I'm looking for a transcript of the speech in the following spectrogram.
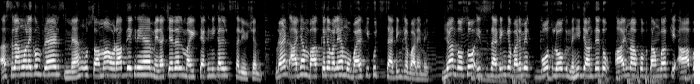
असलम फ्रेंड्स, मैं हूँ सामा और आप देख रहे हैं मेरा channel my technical solution. Friend, आज हम बात करने वाले हैं मोबाइल की कुछ सेटिंग के बारे में। जी हाँ दोस्तों, इस सेटिंग के बारे में बहुत लोग नहीं जानते तो आज मैं आपको बताऊँगा कि आप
